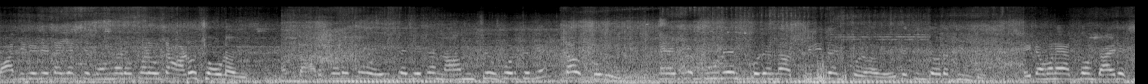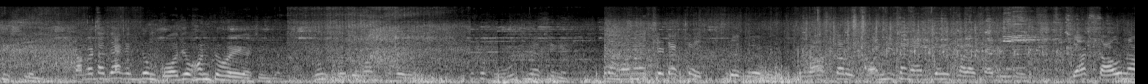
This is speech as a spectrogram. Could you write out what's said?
বাঁ দিকে যেটা যাচ্ছে গঙ্গার ওপরে, ওটা আরও চওড়াবে। আর তারপরে তো ওইটা যেটা নামছে উপর থেকে, তাও সরু। এগুলো টু লেন্স করে না থ্রি লেন্স করে হবে, এটা তিনটে, ওটা তিনটে। এটা মানে একদম ডাইরেক্ট সিক্স লেন টাকাটা দেখ, একদম গজঘণ্ট হয়ে গেছে। এইটা একদম গজঘণ্ট হয়ে গেছে। এটা তো বহুত মেশিনে মনে হচ্ছে এটা একটা এক্সপ্রেস হয়ে রাস্তার কন্ডিশন একদমই খারাপ সার্ভিস দেখ, তাও না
